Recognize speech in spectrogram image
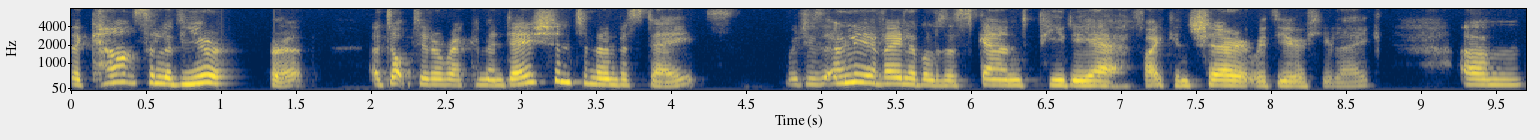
the council of europe adopted a recommendation to member states, which is only available as a scanned PDF. I can share it with you if you like. Um,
